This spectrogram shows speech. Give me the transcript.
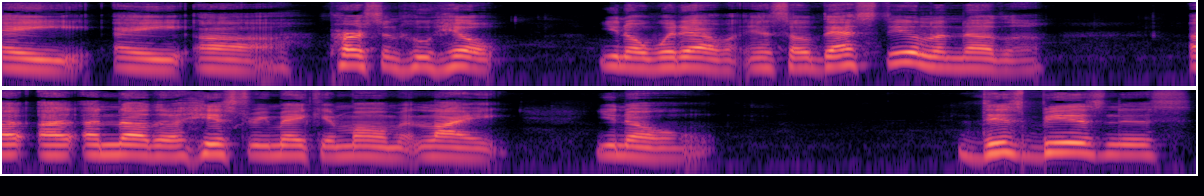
a a uh, person who helped, you know, whatever. And so that's still another a, a, another history making moment. Like, you know, this business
